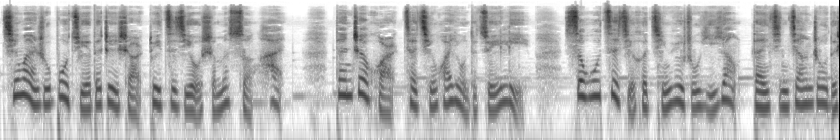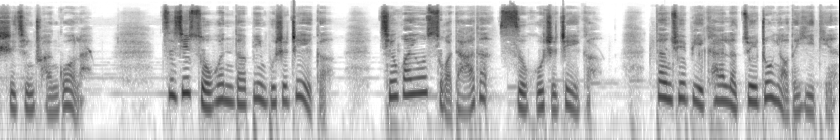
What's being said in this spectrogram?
秦婉如不觉得这事儿对自己有什么损害，但这会儿在秦怀勇的嘴里，似乎自己和秦玉茹一样担心江州的事情传过来。自己所问的并不是这个，秦怀勇所答的似乎是这个。但却避开了最重要的一点，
